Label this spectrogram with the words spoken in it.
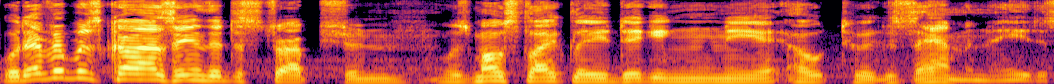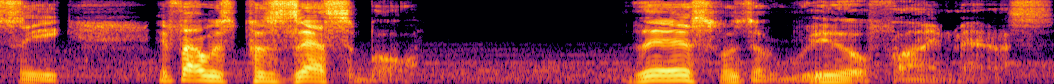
Whatever was causing the disruption was most likely digging me out to examine me to see if I was possessible. This was a real fine mess.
